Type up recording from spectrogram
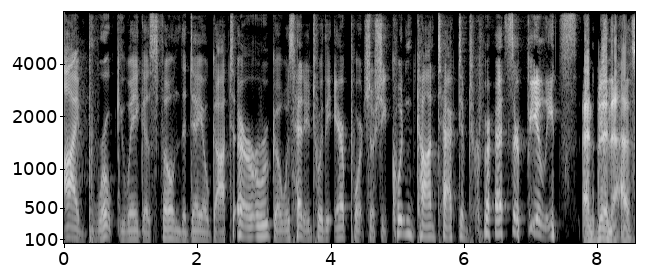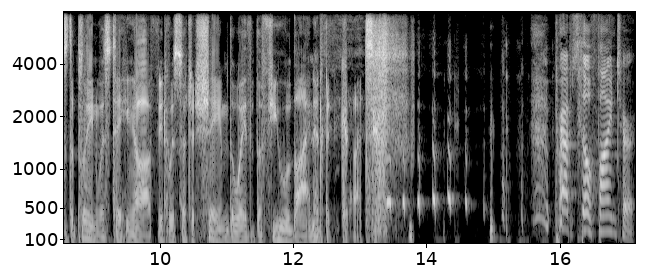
I broke Yuiga's phone the day Ogata or Uruka was headed toward the airport, so she couldn't contact him to express her feelings. And then, as the plane was taking off, it was such a shame the way that the fuel line had been cut. Perhaps they'll find her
